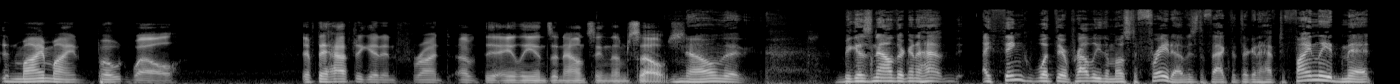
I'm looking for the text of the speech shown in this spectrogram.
in my mind, bode well if they have to get in front of the aliens announcing themselves. No, that because now they're going to have. I think what they're probably the most afraid of is the fact that they're going to have to finally admit,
